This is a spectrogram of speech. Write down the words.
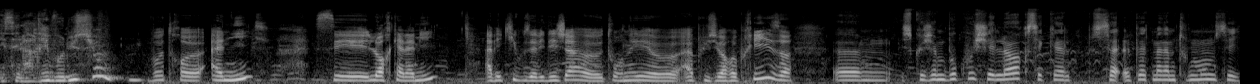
et c'est la révolution. Votre euh, Annie, c'est Laure Calamy, avec qui vous avez déjà euh, tourné euh, à plusieurs reprises. Ce que j'aime beaucoup chez Laure, c'est qu'elle peut être Madame Tout le Monde. C'est,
